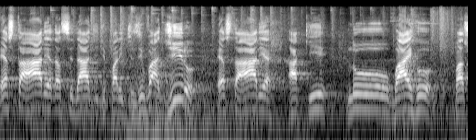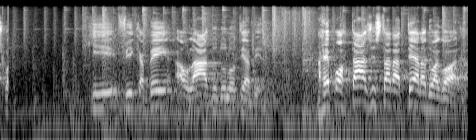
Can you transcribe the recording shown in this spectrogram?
esta área da cidade de Parintins. Invadiram esta área aqui no bairro Pascoal, que fica bem ao lado do loteamento. A reportagem está na tela do agora.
